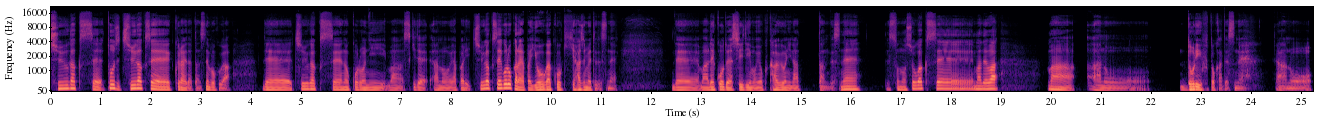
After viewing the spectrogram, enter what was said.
中学生当時中学生くらいだったんですね僕が。で中学生の頃にまあ好きであのやっぱり中学生頃からやっぱり洋楽を聴き始めてですねでまあレコードや CD もよく買うようになったんですね。でその小学生まではまああのドリフとかですねあの、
